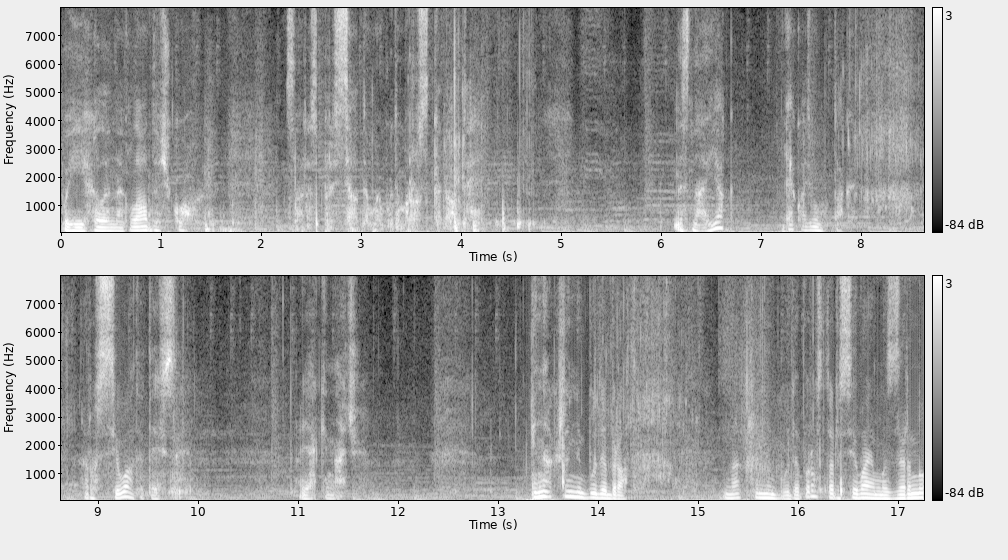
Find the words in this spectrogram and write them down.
Поїхали на кладочку. Зараз присядемо і будемо розкидати. Не знаю як. Якось будемо так. Розсівати та й все. А як іначе? Інакше не буде, брат. Інакше не буде. Просто розсіваємо зерно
